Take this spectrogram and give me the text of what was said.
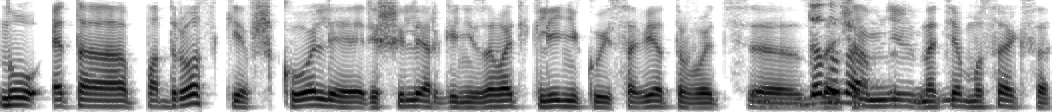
Ну, это подростки в школе решили организовать клинику и советовать э, Да-да-да, значит, мне- на тему секса.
